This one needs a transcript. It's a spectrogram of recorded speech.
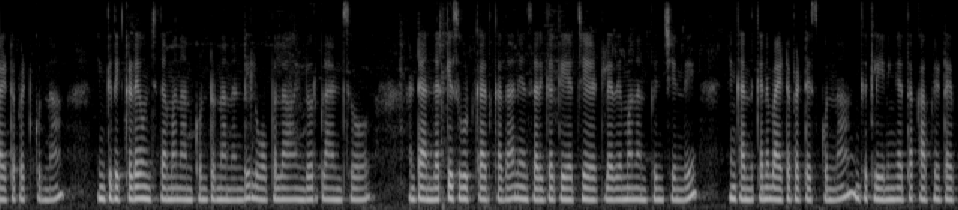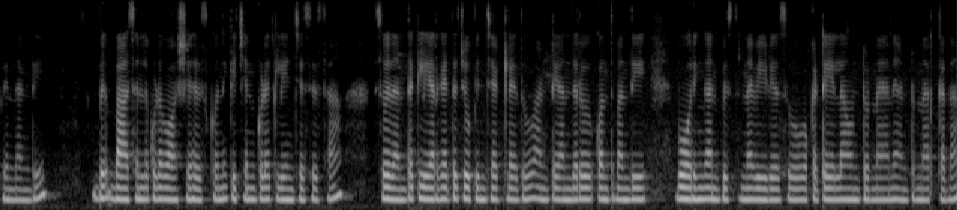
బయట పెట్టుకున్నా. ఇంక ఇది ఇక్కడే ఉంచుదామని అనుకుంటున్నానండి. లోపల ఇండోర్ ప్లాంట్స్ అంటే అందరికీ సూట్ కాదు కదా నేను సరిగ్గా కేర్ చేయట్లేదేమో అని అనిపించింది. ఇంక అందుకని బయట పెట్టేసుకున్నా. ఇంకా క్లీనింగ్ అయితే కంప్లీట్ అయిపోయిందండి. బాసన్లు కూడా వాష్ చేసేసుకొని కిచెన్ కూడా క్లీన్ చేసేసా. సో ఇదంతా క్లియర్గా అయితే చూపించట్లేదు. అంటే అందరూ కొంతమంది బోరింగ్గా అనిపిస్తున్న వీడియోస్ ఒకటే ఇలా ఉంటున్నాయని అంటున్నారు కదా.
